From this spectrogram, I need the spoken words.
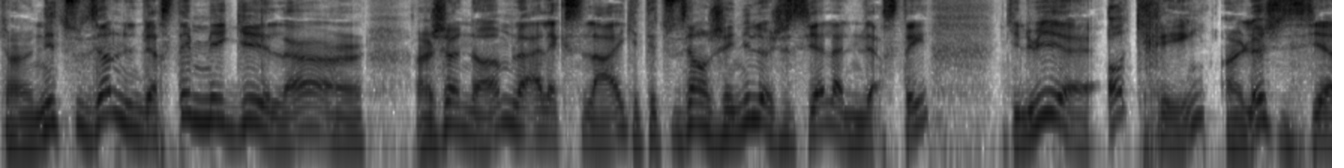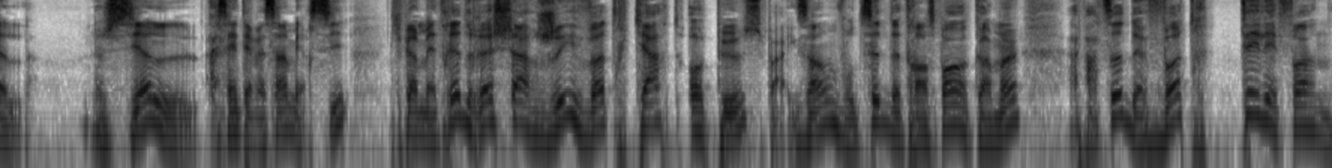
qu'un étudiant de l'université McGill, hein, un, jeune homme, Alex Lai, qui est étudiant en génie logiciel à l'université, qui lui euh, a créé un logiciel logiciel assez intéressant, merci, qui permettrait de recharger votre carte Opus, par exemple, vos titres de transport en commun, à partir de votre téléphone.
